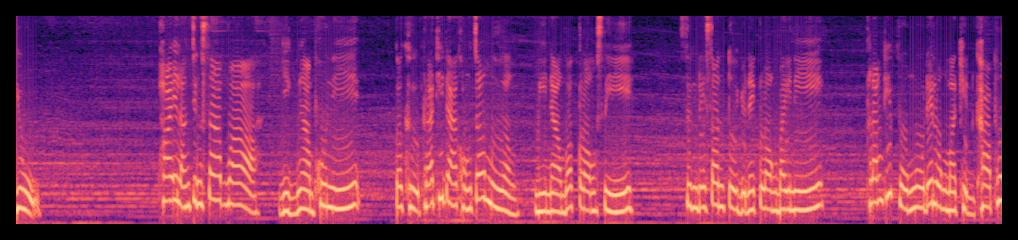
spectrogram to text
อยู่ ภายหลังจึงทราบว่า หญิงงามผู้นี้ ก็คือพระธิดาของเจ้าเมือง มีนามว่ากลองสี ซึ่งได้ซ่อนตัวอยู่ในกลองใบนี้ ครั้งที่ฝูงงูได้ลงมาเข็นฆ่าผู้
